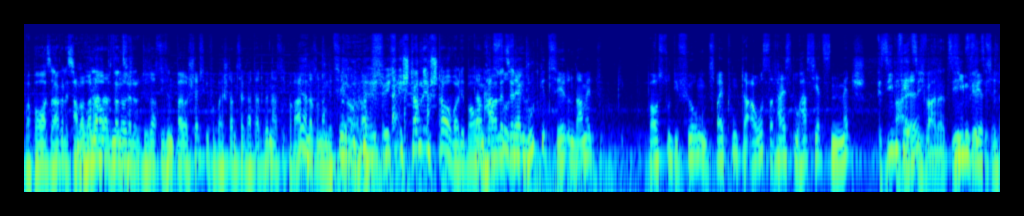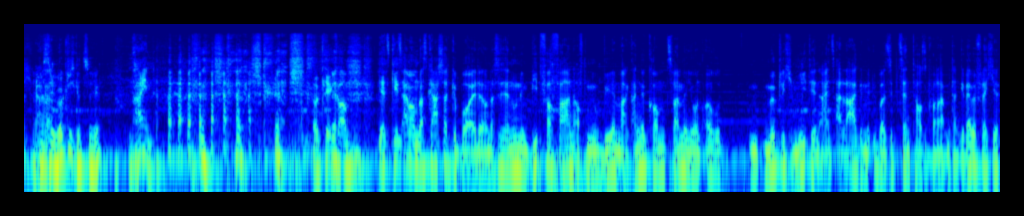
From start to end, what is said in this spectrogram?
Aber Bauer Sagel ist im Aber Urlaub, das euch, du sagst, die sind bei Olszewski vorbei, standst ja gerade da drin, hast dich beraten Ja. lassen und dann gezählt, Genau, oder? ich, ich, ich stand im Stau, weil die Bauern Dann hast du sehr gut gezählt und damit baust du die Führung um zwei Punkte aus. Das heißt, du hast jetzt ein Match. 47 waren das. 47. 47. ja. Hast du wirklich gezählt? Nein. Okay, komm. Jetzt geht es einmal um das Karstadt-Gebäude und das ist ja nun im Bietverfahren auf dem Immobilienmarkt angekommen. 2 Millionen Euro mögliche Miete in 1A-Lage mit über 17.000 Quadratmetern Gewerbefläche,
